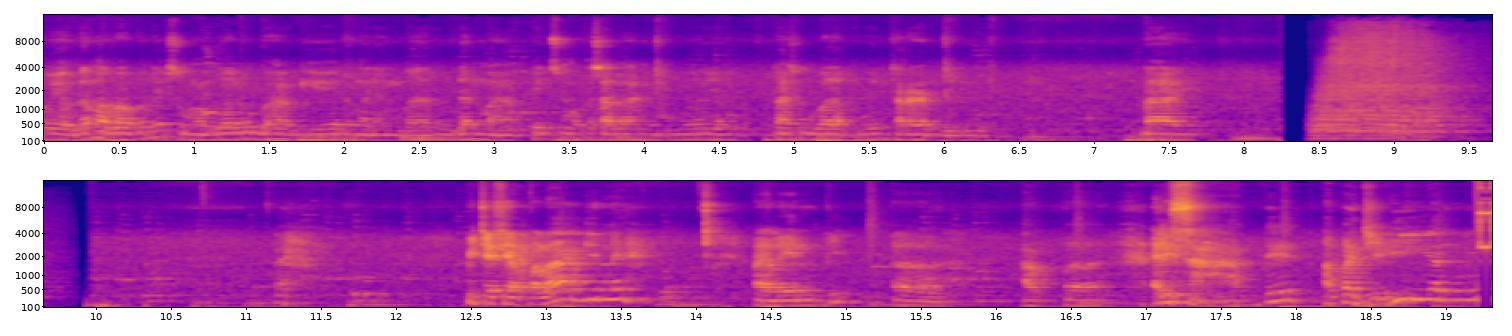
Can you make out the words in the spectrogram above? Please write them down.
Oh ya udah nggak apa-apa deh Semoga lu bahagia dengan yang baru Dan maafin semua kesalahan gue yang pas gue lakuin terhadap dulu Bye Eh, Pica siapa lagi nih? Valenti eh, Apa Elizabeth? Apa Jillian nih?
